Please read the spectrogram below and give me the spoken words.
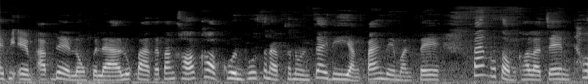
IPM อัปเดตลงไปแล้ว ลูกปลาก็ต้องขอขอบคุณผู้สนับสนุนใจดีอย่างแป้งเดมอนเต้แป้งผสมคอลลาเจนโทร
